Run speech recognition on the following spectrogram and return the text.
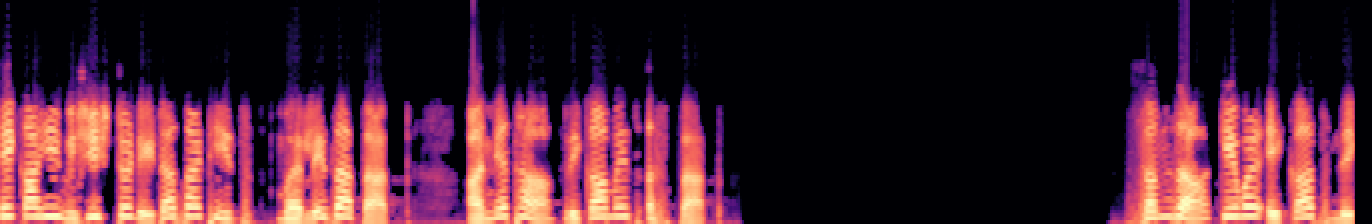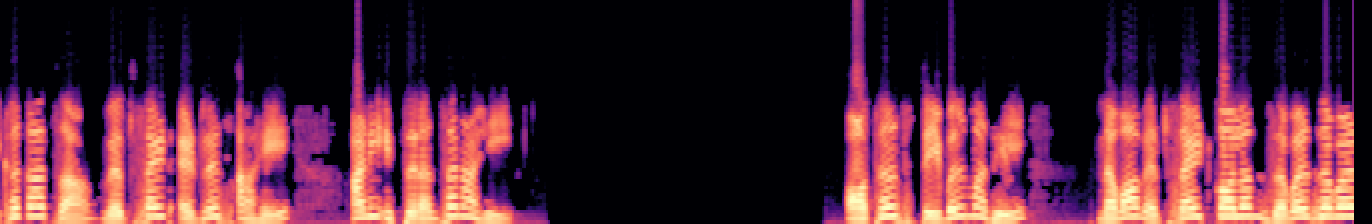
हे काही विशिष्ट डेटासाठीच भरले जातात. अन्यथा रिकामेच असतात. समजा केवळ एकाच लेखकाचा वेबसाईट एड्रेस आहे आणि इतरांचा नाही. ऑथर्स टेबल मधील नवा वेबसाईट कॉलम जवळजवळ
